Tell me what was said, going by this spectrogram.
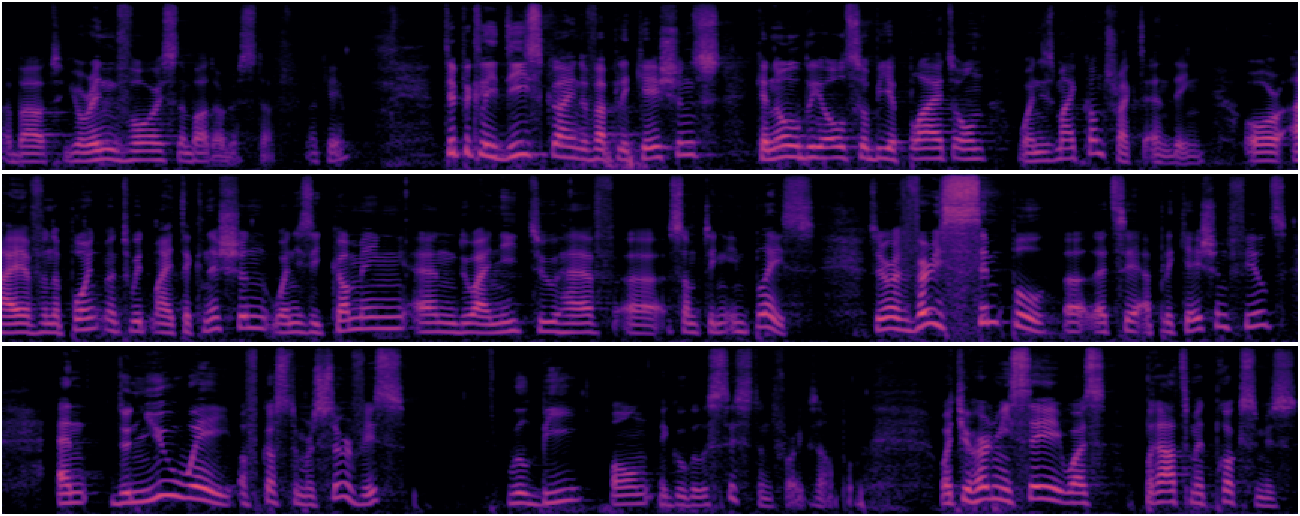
about your invoice and about other stuff. Okay. Typically, these kind of applications can all be also be applied on when is my contract ending, or I have an appointment with my technician. When is he coming, and do I need to have uh, something in place? So there are very simple, uh, let's say, application fields, and the new way of customer service will be on a Google Assistant, for example. What you heard me say was praat met Proximus.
